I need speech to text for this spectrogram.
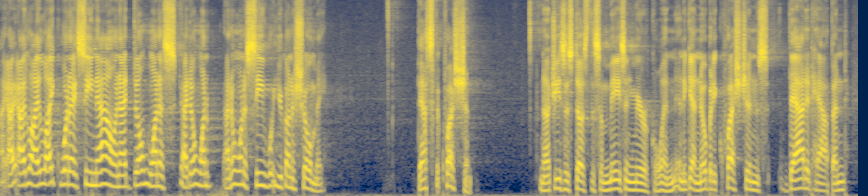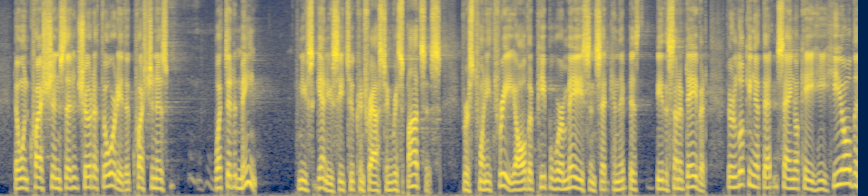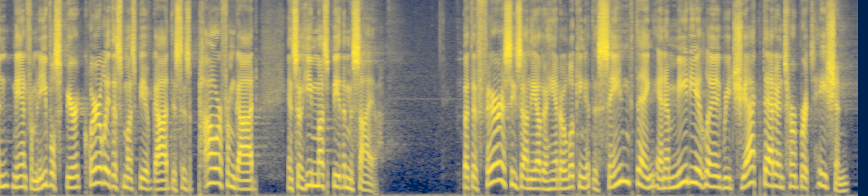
I, I, I like what I see now, and I don't want to. I don't want. I don't want to see what you're going to show me. That's the question. Now Jesus does this amazing miracle, and, and again, nobody questions that it happened. No one questions that it showed authority. The question is, what did it mean? And you, again, you see two contrasting responses. Verse 23 All the people were amazed and said, Can it be the son of David? They're looking at that and saying, Okay, he healed a man from an evil spirit. Clearly, this must be of God. This is power from God. And so he must be the Messiah. But the Pharisees, on the other hand, are looking at the same thing and immediately reject that interpretation.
